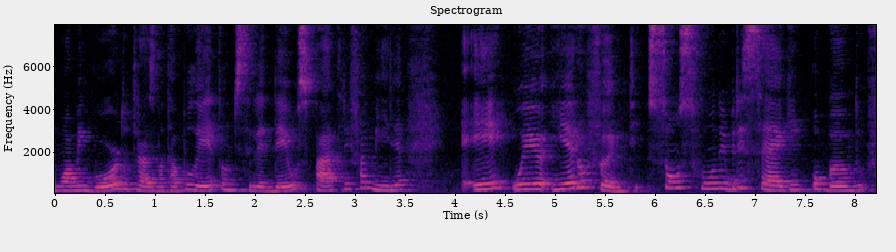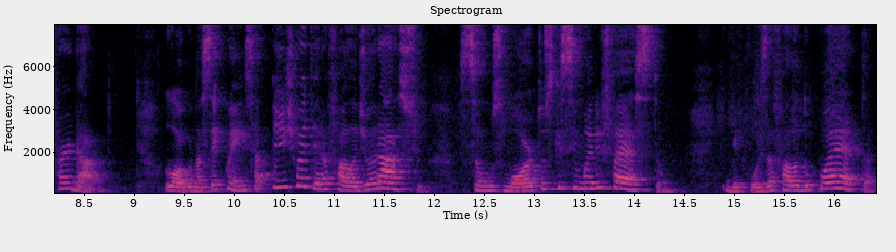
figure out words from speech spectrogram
Um homem gordo traz uma tabuleta onde se lê Deus, pátria e família e o hierofante. Sons fúnebres seguem o bando fardado. Logo na sequência, a gente vai ter a fala de Horácio. São os mortos que se manifestam. E depois a fala do poeta.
